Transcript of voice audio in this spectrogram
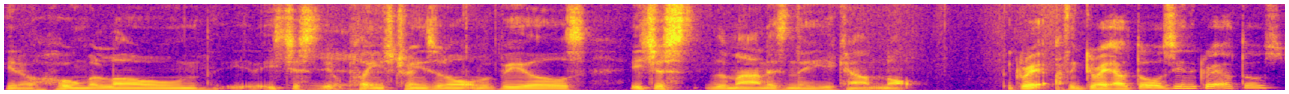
you know, Home Alone. He's just you know, planes, trains, and automobiles. He's just the man, isn't he? You can't not. The great, I think, Great Outdoors. Is he in the Great Outdoors?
